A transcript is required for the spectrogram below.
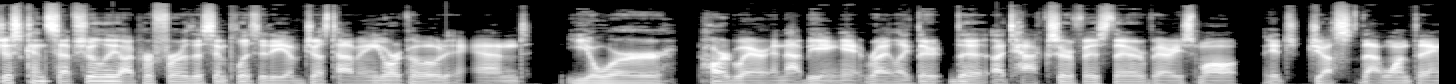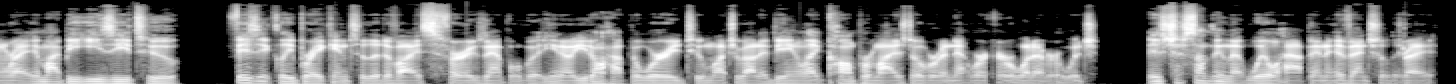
just conceptually, I prefer the simplicity of just having your code and your hardware and that being it, right? Like the the attack surface there, very small. It's just that one thing, right? It might be easy to physically break into the device, for example, but you know, you don't have to worry too much about it being like compromised over a network or whatever, which is just something that will happen eventually, right?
